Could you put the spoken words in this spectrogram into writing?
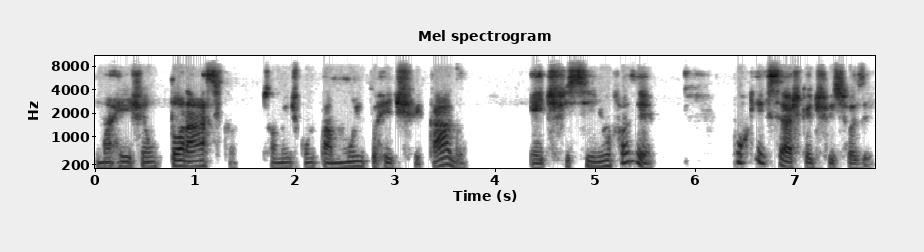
Uma região torácica, principalmente quando está muito retificada, é dificílimo fazer. Por que, que você acha que é difícil fazer?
